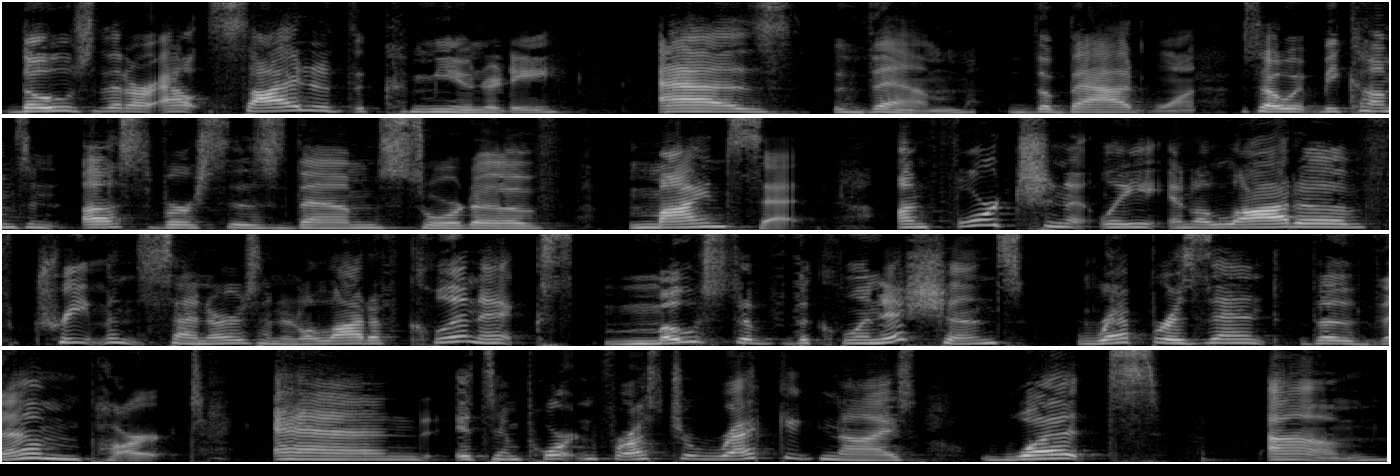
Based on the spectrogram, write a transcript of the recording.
those that are outside of the community as them, the bad one. So it becomes an us versus them sort of mindset. Unfortunately, in a lot of treatment centers and in a lot of clinics, most of the clinicians represent the them part. And it's important for us to recognize what um,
